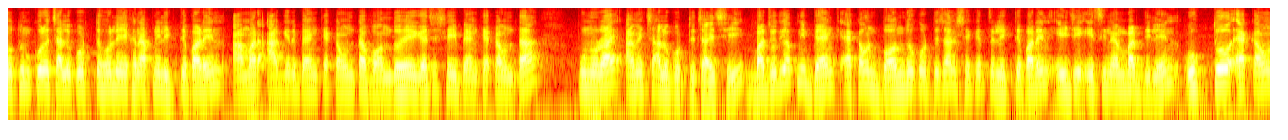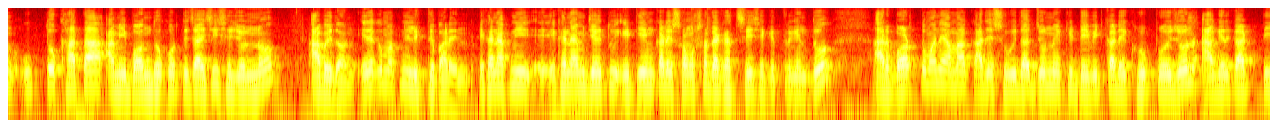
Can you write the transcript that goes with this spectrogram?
নতুন করে চালু করতে হলে এখানে আপনি লিখতে পারেন, আমার আগের ব্যাংক অ্যাকাউন্টটা বন্ধ হয়ে গেছে, সেই ব্যাংক অ্যাকাউন্টটা পুনরায় আমি চালু করতে চাইছি। বা যদি আপনি ব্যাংক অ্যাকাউন্ট বন্ধ করতে চান, সেক্ষেত্রে লিখতে পারেন, এই যে এসি নাম্বার দিলেন, উক্ত অ্যাকাউন্ট, উক্ত খাতা আমি বন্ধ করতে চাইছি, সেজন্য আবেদন, এরকম আপনি লিখতে পারেন। এখানে আপনি, এখানে আমি যেহেতু এটিএম কার্ডের সমস্যা দেখাচ্ছি, সেক্ষেত্রে কিন্তু, আর বর্তমানে আমার কাজের সুবিধার জন্য একটি ডেবিট কার্ডের খুব প্রয়োজন। আগের কার্ডটি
